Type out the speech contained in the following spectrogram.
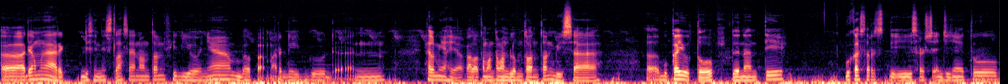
uh, ada yang menarik di sini setelah saya nonton videonya Bapak Mardigu dan Helmiah ya. Kalau teman-teman belum tonton bisa uh, buka YouTube dan nanti buka search di search engine-nya itu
